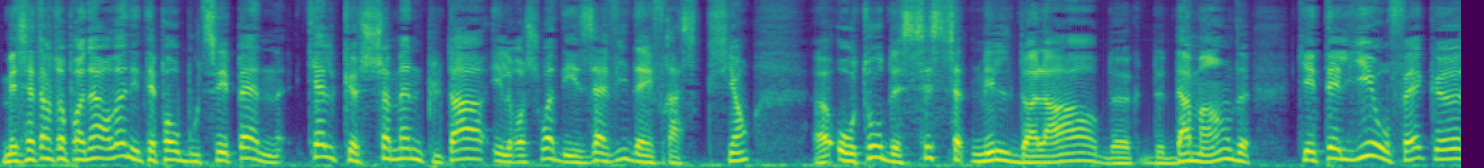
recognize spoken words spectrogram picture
Mais cet entrepreneur-là n'était pas au bout de ses peines. Quelques semaines plus tard, il reçoit des avis d'infraction euh, autour de 6-7 000 dollars de d'amende qui étaient liés au fait que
